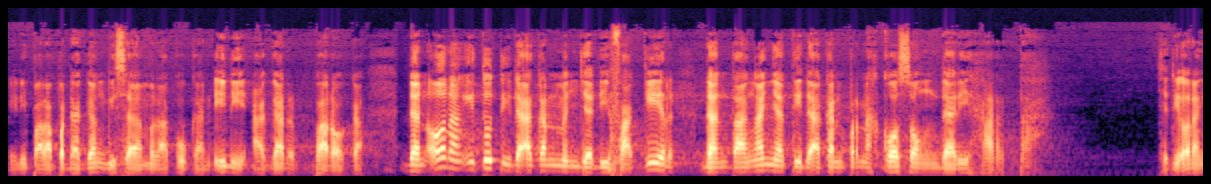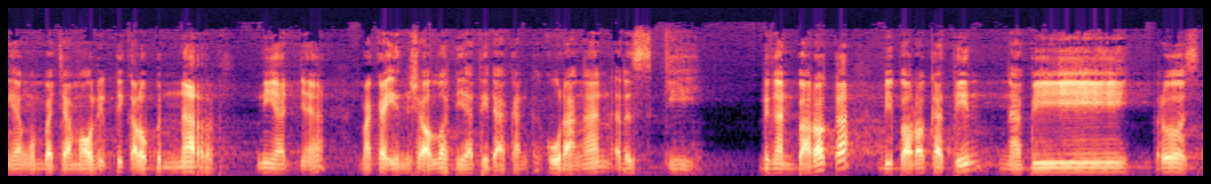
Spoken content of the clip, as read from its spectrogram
Ini para pedagang bisa melakukan ini agar barokah. Dan orang itu tidak akan menjadi fakir dan tangannya tidak akan pernah kosong dari harta. Jadi orang yang membaca maulid itu kalau benar niatnya, maka insya Allah dia tidak akan kekurangan rezeki. Dengan barokah, bi barokatin Nabi. Terus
